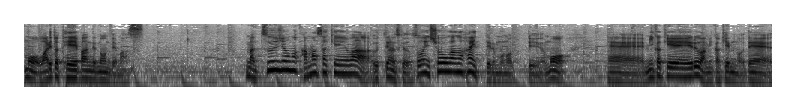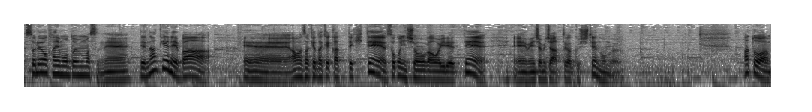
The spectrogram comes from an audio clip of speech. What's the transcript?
もう割と定番で飲んでます。まあ、通常の甘酒は売ってるんですけどそこに生姜が入ってるものっていうのも、えー、見かけるは見かけるのでそれを買い求めますね。でなければ、えー、甘酒だけ買ってきてそこに生姜を入れて、えー、めちゃめちゃあったかくして飲む。あとは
